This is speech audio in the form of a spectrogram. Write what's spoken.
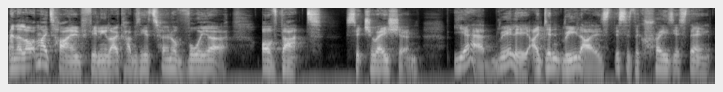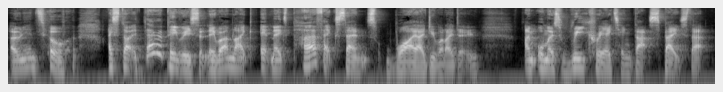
and a lot of my time feeling like I was the eternal voyeur of that situation. Yeah, really, I didn't realize this is the craziest thing only until I started therapy recently, where I'm like, it makes perfect sense why I do what I do. I'm almost recreating that space that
